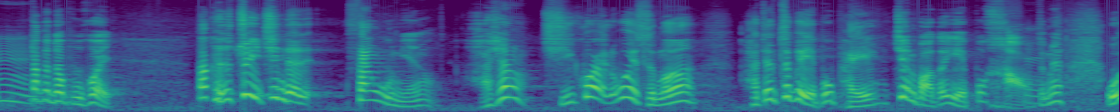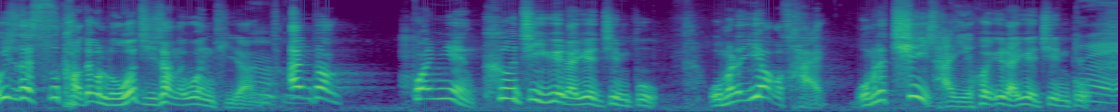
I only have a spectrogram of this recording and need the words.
嗯，大概都不会。那可是最近的三五年，好像奇怪了，为什么好像这个也不赔，健保的也不好，怎么样？我一直在思考这个逻辑上的问题啊。按照观念，科技越来越进步，我们的药材、我们的器材也会越来越进步。对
